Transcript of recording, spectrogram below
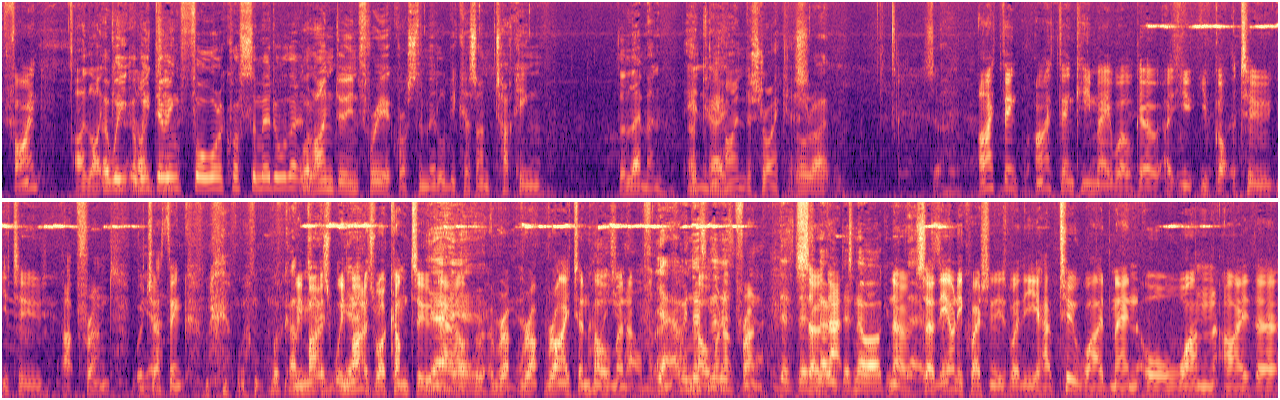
Fine. I like. Are we are we liked him. doing four across the middle then? Well, I'm doing three across the middle because I'm tucking the lemon in Okay. behind the strikers. All right. So, I think I think he may well go. Uh, you, you've got the two your two up front, which Yeah. I think We'll come we might to, as, we yeah. might as well come to Yeah, now. yeah, yeah. R- R- R- Wright and Holman up Holman. front. Yeah, I mean, there's, Holman there's, up front. There's, there's so no, that, there's no argument. No, there, so is the there? only question is whether you have two wide men or one either,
